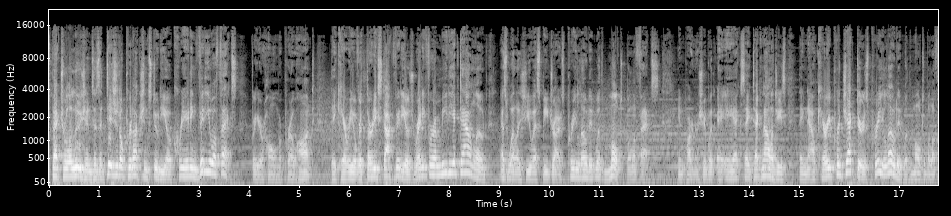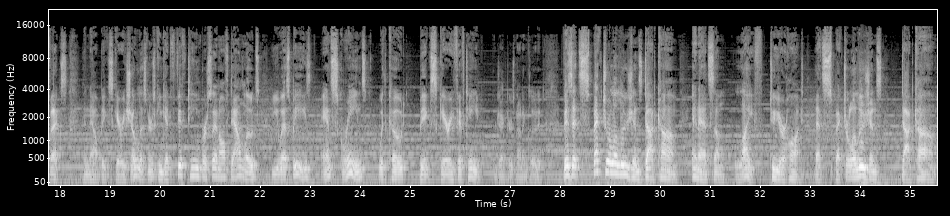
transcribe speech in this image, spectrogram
Spectral Illusions is a digital production studio creating video effects for your home or pro haunt. They carry over 30 stock videos ready for immediate download, as well as USB drives preloaded with multiple effects. In partnership with AAXA Technologies, they now carry projectors preloaded with multiple effects. And now Big Scary Show listeners can get 15% off downloads, USBs, and screens with code BIGSCARY15 projectors not included. Visit spectralillusions.com and add some life to your haunt. That's spectralillusions.com.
